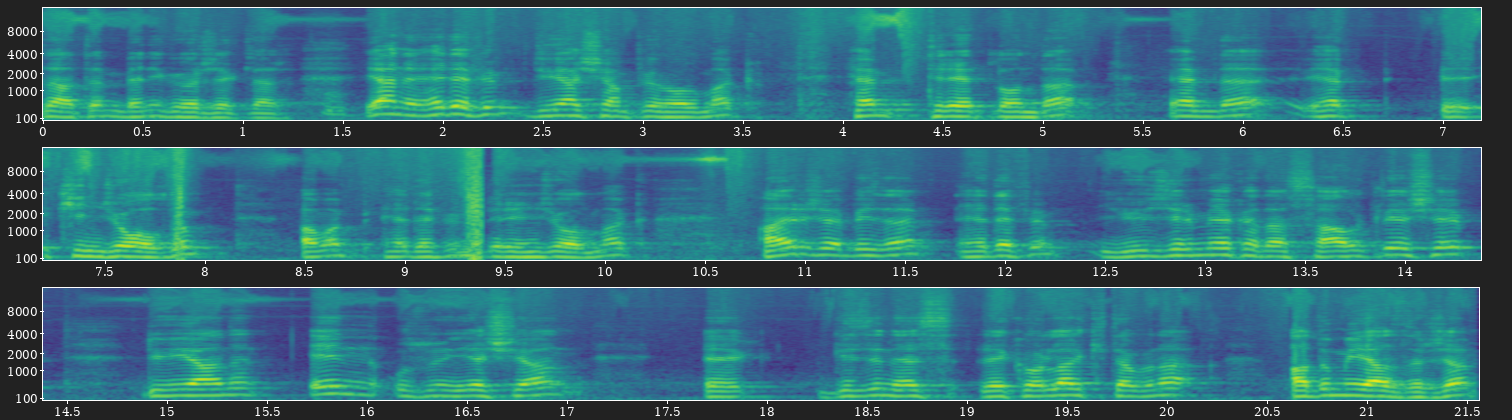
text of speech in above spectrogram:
zaten beni görecekler. Yani hedefim dünya şampiyonu olmak. Hem triatlonda hem de hep e, ikinci oldum. Ama hedefim birinci olmak. Ayrıca bir de hedefim 120'ye kadar sağlıklı yaşayıp dünyanın en uzun yaşayan e, Guinness Rekorlar kitabına adımı yazdıracağım.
